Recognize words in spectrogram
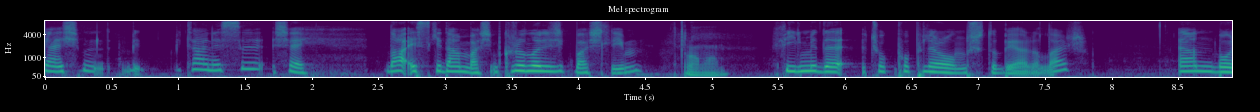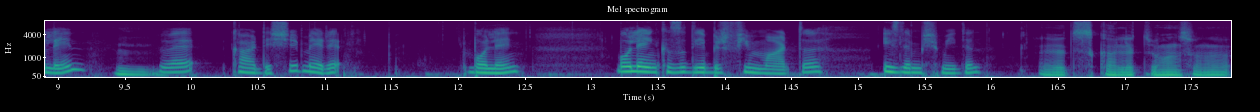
Yani şimdi bir, bir tanesi şey, daha eskiden başlayayım. Kronolojik başlayayım. Tamam. Filmi de çok popüler olmuştu bir aralar. Anne Boleyn Hmm. ve kardeşi Mary Boleyn. Boleyn Kızı diye bir film vardı. İzlemiş miydin? Evet Scarlett Johansson'u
